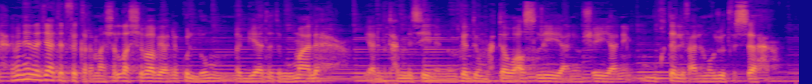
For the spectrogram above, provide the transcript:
من هنا جات الفكرة. ما شاء الله الشباب يعني كلهم بقياده ابو مالح يعني متحمسين إنه يقدموا محتوى أصلي يعني وشيء يعني مختلف عن الموجود في الساحة.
